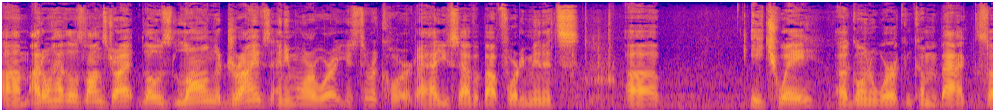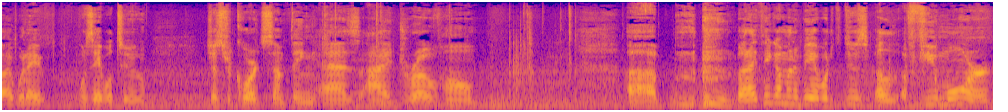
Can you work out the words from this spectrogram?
um, I don't have those long drive those long drives anymore where I used to record. I used to have about 40 minutes uh, each way uh, going to work and coming back, so I would I was able to just record something as I drove home. Uh, but I think I'm going to be able to do a, a few more,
